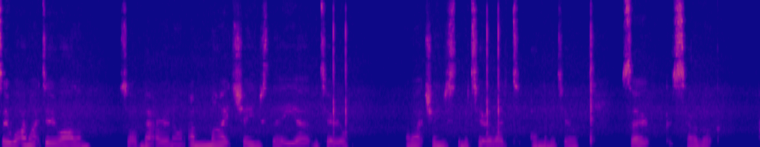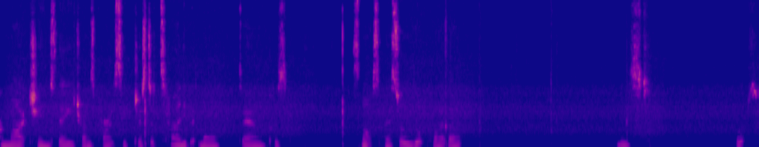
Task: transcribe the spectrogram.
So what I might do while I'm sort of nattering on, I might change the uh, material. I might change the material on the material. So a look. I might change the transparency just a tiny bit more down because it's not supposed to look like that. At least. Oops.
